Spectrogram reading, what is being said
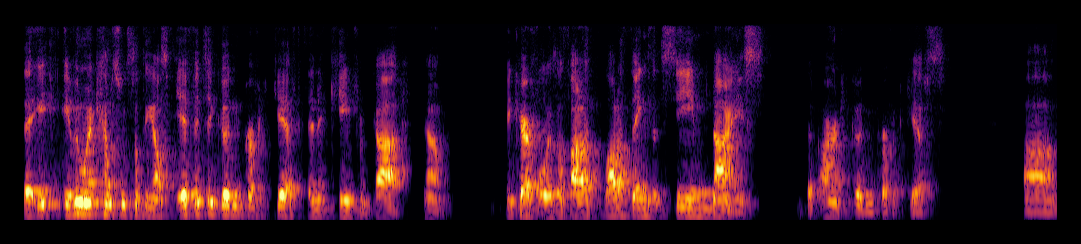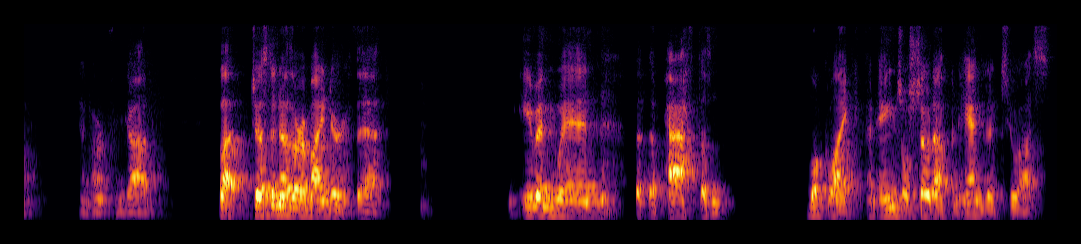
that even when it comes from something else, if it's a good and perfect gift, then it came from God. Now, be careful. There's a lot of, a lot of things that seem nice that aren't good and perfect gifts um, and aren't from God. But just another reminder that even when the, the path doesn't look like an angel showed up and handed it to us,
